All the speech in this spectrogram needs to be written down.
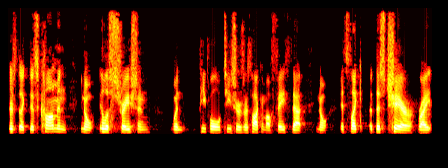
there's like this common, you know, illustration when people, teachers are talking about faith that, you know, it's like this chair, right?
